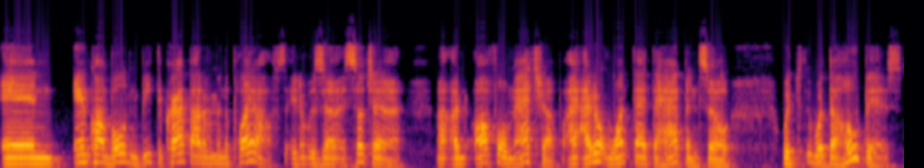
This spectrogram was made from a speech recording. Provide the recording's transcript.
and Anquan Boldin beat the crap out of him in the playoffs, and it was uh, such a, a, an awful matchup. I, I don't want that to happen. So, what what the hope is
